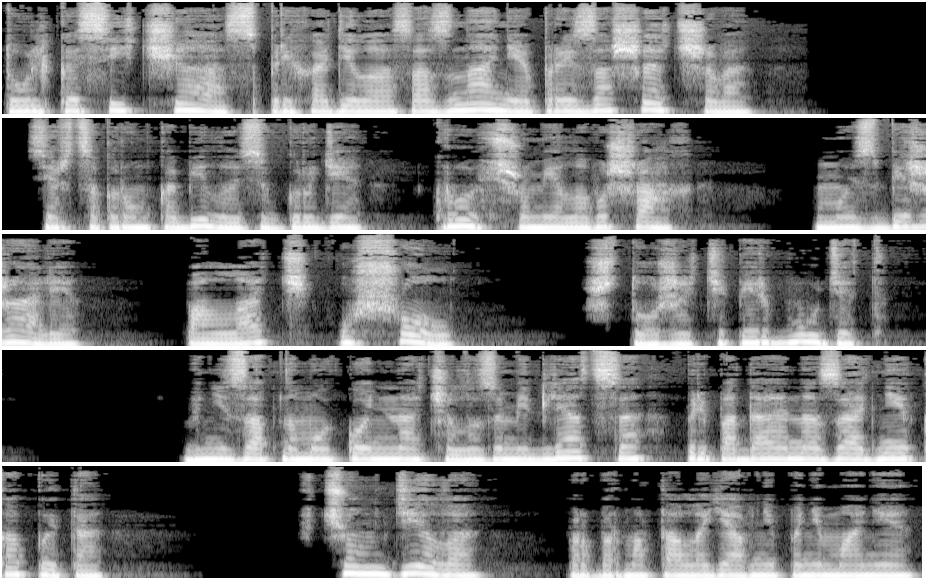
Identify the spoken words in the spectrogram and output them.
Только сейчас приходило осознание произошедшего. Сердце громко билось в груди, кровь шумела в ушах. Мы сбежали. Палач ушел. Что же теперь будет? Внезапно мой конь начал замедляться, припадая на задние копыта. «В чем дело?» — пробормотала я в непонимании.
